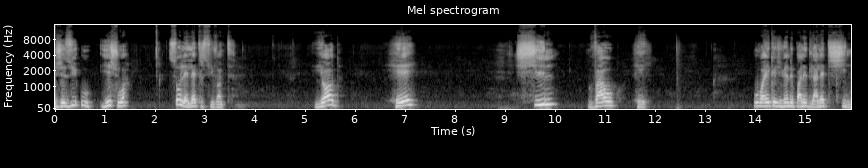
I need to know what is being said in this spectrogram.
Jésus ou Yeshua sont les lettres suivantes. Yod, He, Shin, Vao, He. Vous voyez que je viens de parler de la lettre Shin,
